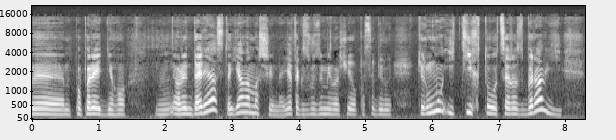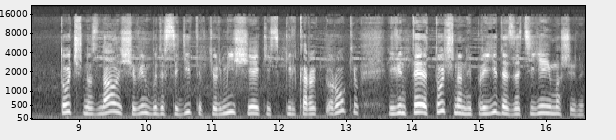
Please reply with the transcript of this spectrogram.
е, попереднього орендаря стояла машина. Я так зрозуміла, що його посадили в тюрму, і ті, хто це розбирав її, точно знали, що він буде сидіти в тюрмі ще якісь кілька ро- років, і він те точно не приїде за цією машиною.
